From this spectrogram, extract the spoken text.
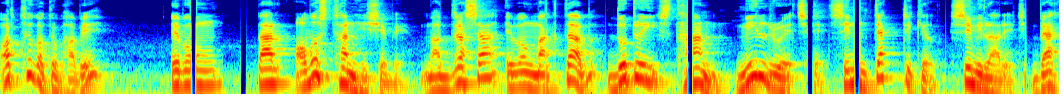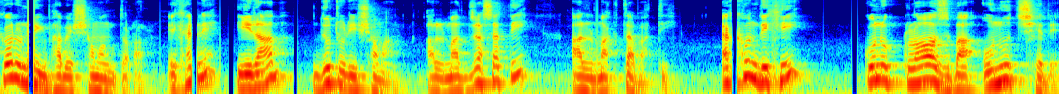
অর্থগতভাবে এবং তার অবস্থান হিসেবে মাদ্রাসা এবং মাকতাব দুটোই স্থান মিল রয়েছে সিনট্যাকটিক্যাল সিমিলারিটি ব্যাকরণিকভাবে সমান্তরাল। এখানে ইরাব দুটোরই সমান আল মাদ্রাসাতি আল মাকতাবাতি এখন দেখি কোনো ক্লজ বা অনুচ্ছেদে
